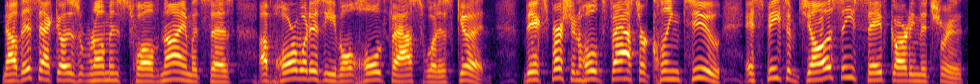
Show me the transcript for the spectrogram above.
Now, this echoes Romans 12.9, which says, abhor what is evil, hold fast what is good. The expression hold fast or cling to, it speaks of jealousy safeguarding the truth.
